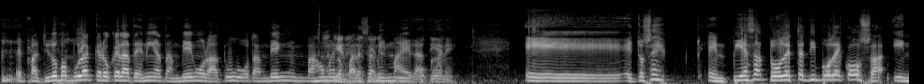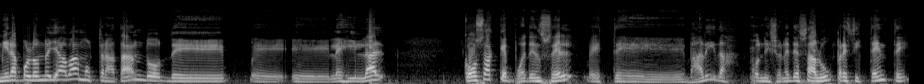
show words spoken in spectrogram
El Partido Popular creo que la tenía también o la tuvo también más o menos para esa misma época. La tiene. Eh, entonces empieza todo este tipo de cosas y mira por dónde ya vamos tratando de eh, eh, legislar cosas que pueden ser este, válidas, condiciones de salud persistentes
